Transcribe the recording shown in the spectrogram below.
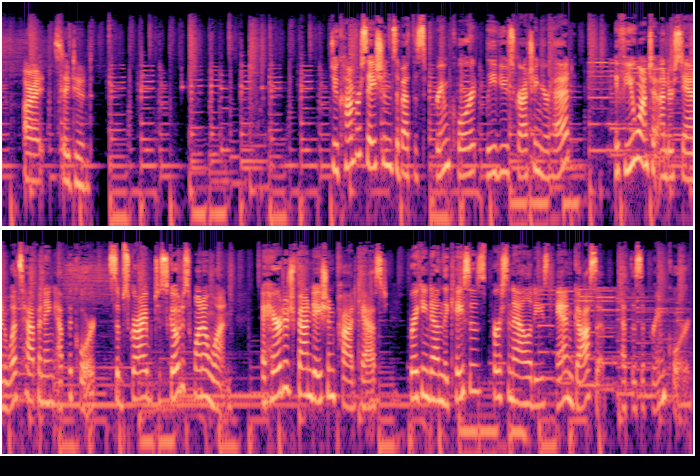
All right, stay tuned. Do conversations about the Supreme Court leave you scratching your head? If you want to understand what's happening at the court, subscribe to SCOTUS 101, a Heritage Foundation podcast breaking down the cases, personalities, and gossip at the Supreme Court.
